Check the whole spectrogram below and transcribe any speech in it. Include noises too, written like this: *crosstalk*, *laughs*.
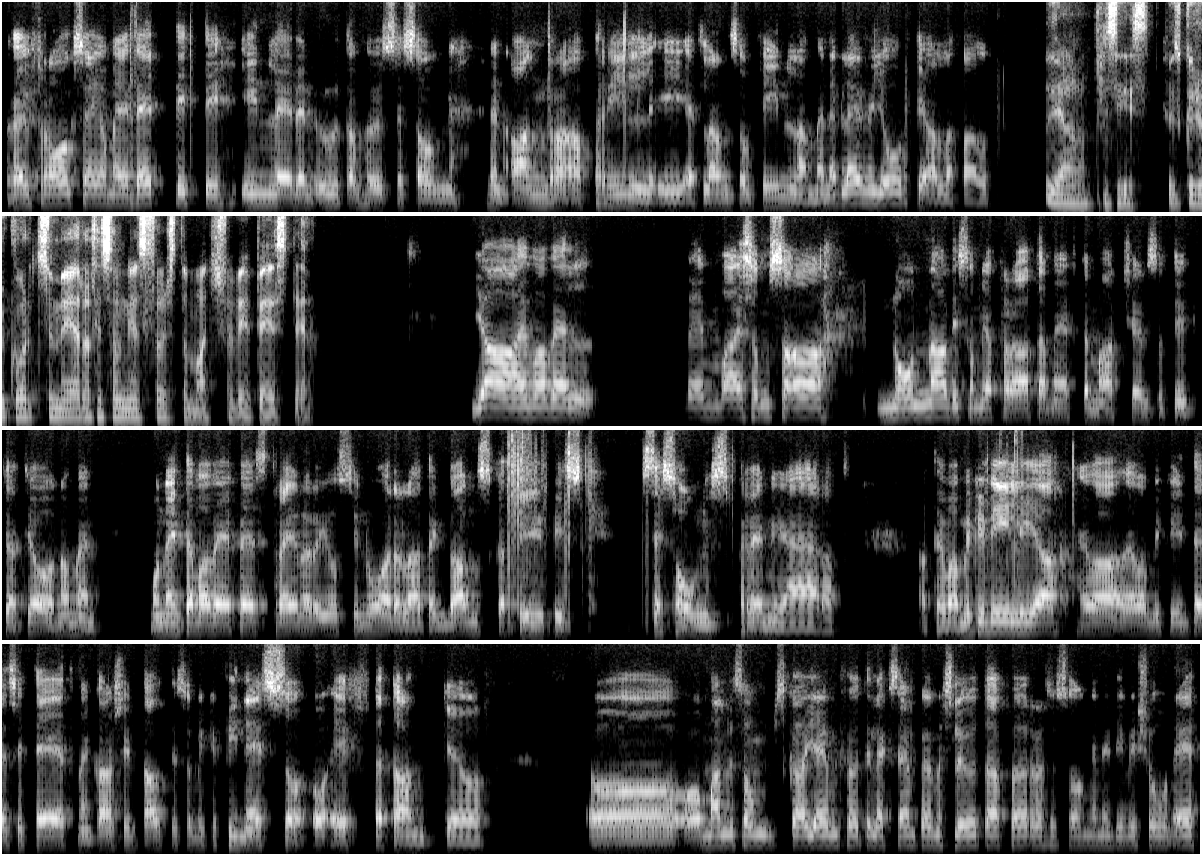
man kan ju fråga sig om det är vettigt att inleda en utomhussäsong den 2 april i ett land som Finland, men det blev nu gjort i alla fall. Ja, precis. Hur skulle du kort summera säsongens första match för VPS del? Ja, det var väl... Vem var det som sa... Någon av de som jag pratade med efter matchen så tyckte jag att ja, no, men Månne inte var VPS tränare Jussi Nuorela, att en ganska typisk säsongspremiär. Att, att det var mycket vilja, det var, det var mycket intensitet, men kanske inte alltid så mycket finess och, och eftertanke. Och, och om man liksom ska jämföra till exempel med slutet av förra säsongen i division 1,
